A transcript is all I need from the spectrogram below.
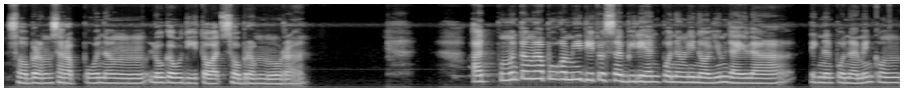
Sobrang sarap po ng lugaw dito at sobrang mura. At pumunta nga po kami dito sa bilihan po ng linoleum dahil uh, tignan po namin kung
